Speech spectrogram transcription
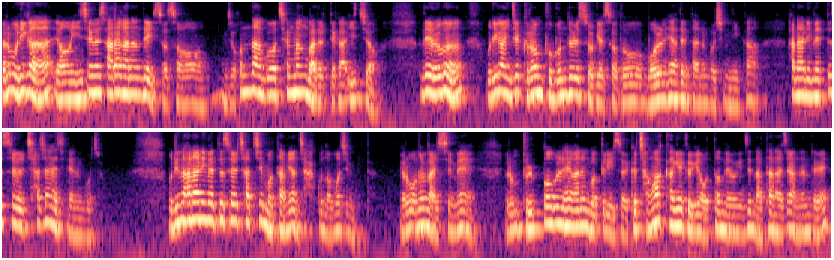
여러분 우리가 어, 인생을 살아가는 데 있어서 이제 혼나고 책망받을 때가 있죠. 근데 여러분 우리가 이제 그런 부분들 속에서도 뭘 해야 된다는 것입니까? 하나님의 뜻을 찾아야지 되는 거죠. 우리는 하나님의 뜻을 찾지 못하면 자꾸 넘어집니다. 여러분 오늘 말씀에 여러분 불법을 행하는 것들이 있어요. 그 정확하게 그게 어떤 내용인지 나타나지 않는데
